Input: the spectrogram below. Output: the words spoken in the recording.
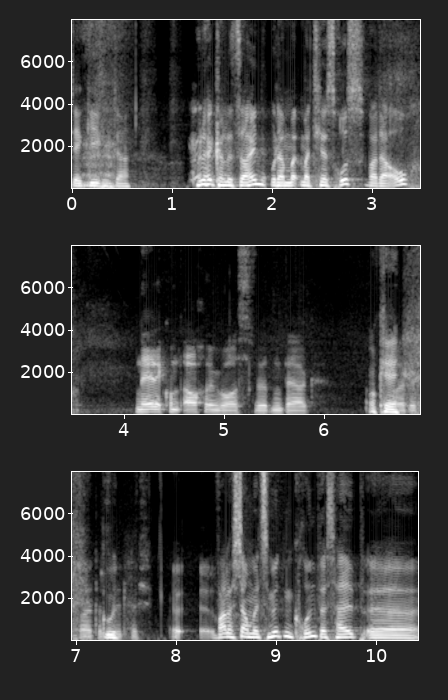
der Gegend da. Oder kann es sein? Oder Matthias Russ war da auch? Nee, der kommt auch irgendwo aus Württemberg. Okay, gut. Südlich. Äh, war das damals mit ein Grund, weshalb äh,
